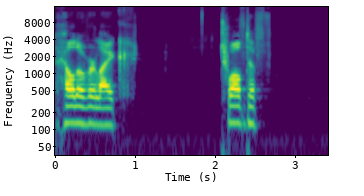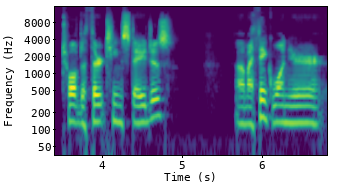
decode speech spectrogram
held over like 12 to 12 to 13 stages. Um, I think one year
